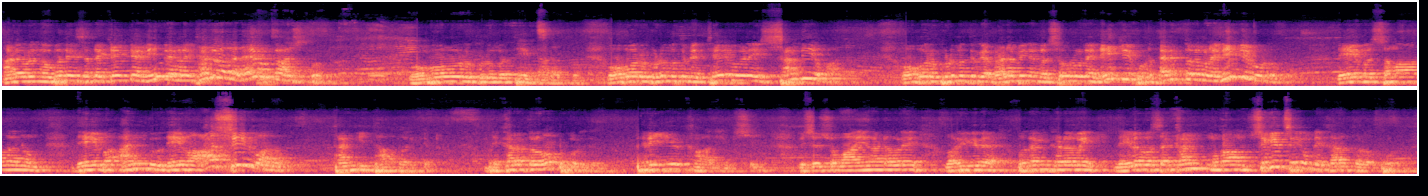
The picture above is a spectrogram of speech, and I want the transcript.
ஆண்டவர் இந்த உபதேசத்தை கேட்க நீங்கள் எங்களை கண்டு வந்த நேரம் ஆசித்தோம் ஒவ்வொரு குடும்பத்தையும் நடத்தும். ஒவ்வொரு குடும்பத்துடைய தேர்வுகளை சந்தியமாக ஒவ்வொரு குடும்பத்துக்கு பலவீனங்கள் சூழ்நிலை நீக்கி போடும் தனித்துவங்களை நீக்கி போடும் தேவ சமாதானம் தேவ அன்பு தேவ ஆசீர்வாதம் தங்கி தாபரிக்கட்டும். இந்த கரத்தில் ஒப்புக்கொடுது பெரிய காரியம் செய். விசேஷமாய் ஆண்டவரே வருகிற புதன்கிழமை இந்த இலவச கண் முகாம் சிகிச்சை உடைய கரத்தில் ஒப்புக்கொடு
